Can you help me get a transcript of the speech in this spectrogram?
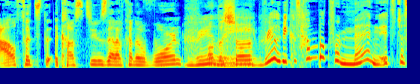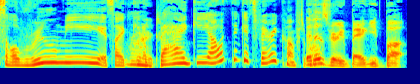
outfits, th- costumes that I've kind of worn on the show. Really? Because hanbok for men, it's just all roomy. It's like, you know, baggy. I would think it's very comfortable. It is very baggy, but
